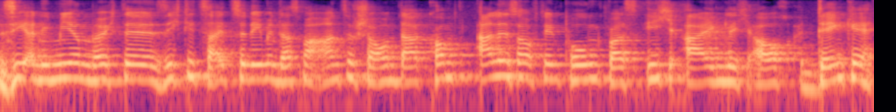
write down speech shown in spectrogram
Sie animieren möchte, sich die Zeit zu nehmen, das mal anzuschauen. Da kommt alles auf den Punkt, was ich eigentlich auch denke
